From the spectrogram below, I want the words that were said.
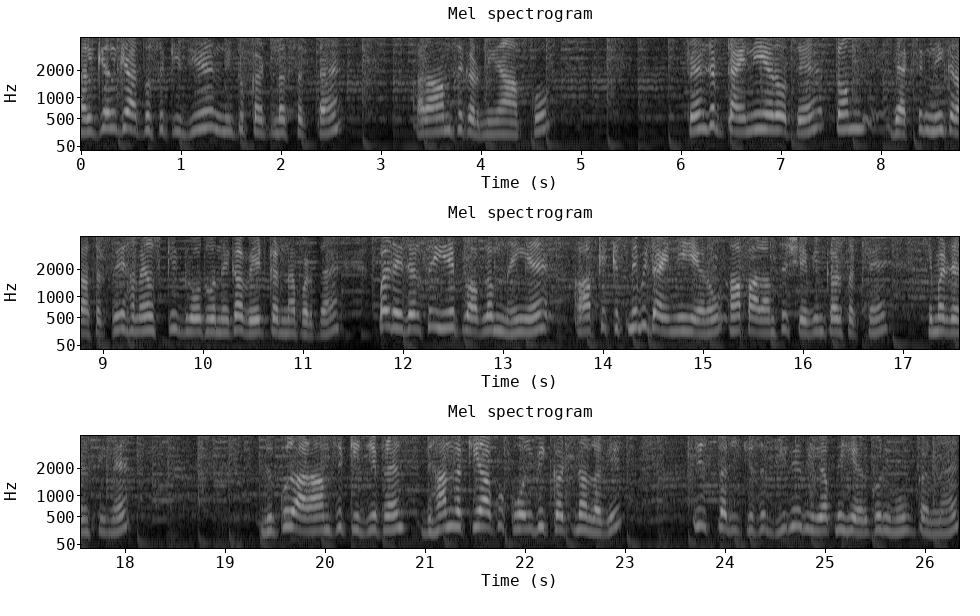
हल्के हल्के हाथों से कीजिए, नहीं तो कट लग सकता है। आराम से करनी है आपको। फ्रेंड्स जब टाइनी हेयर होते हैं तो हम वैक्सिंग नहीं करा सकते। हमें उसकी ग्रोथ होने का वेट करना पड़ता है। पर रेजर से ये प्रॉब्लम नहीं है। आपके कितने भी टाइनी हेयर हों, आप आराम से शेविंग कर सकते हैं। इमरजेंसी में। बिल्कुल आराम से कीजिए फ्रेंड्स। ध्यान रखिए, आपको कोई भी कट ना लगे। इस तरीके से धीरे धीरे अपने हेयर को रिमूव करना है।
